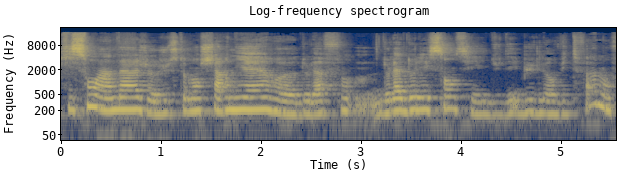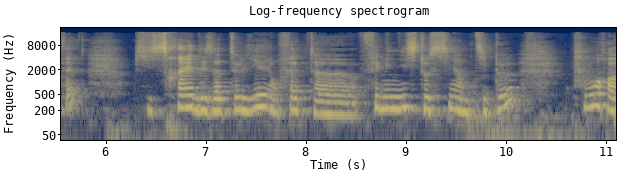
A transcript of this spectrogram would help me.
qui sont à un âge justement charnière euh, de la de l'adolescence et du début de leur vie de femme en fait, qui seraient des ateliers en fait euh, féministes aussi un petit peu pour euh,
